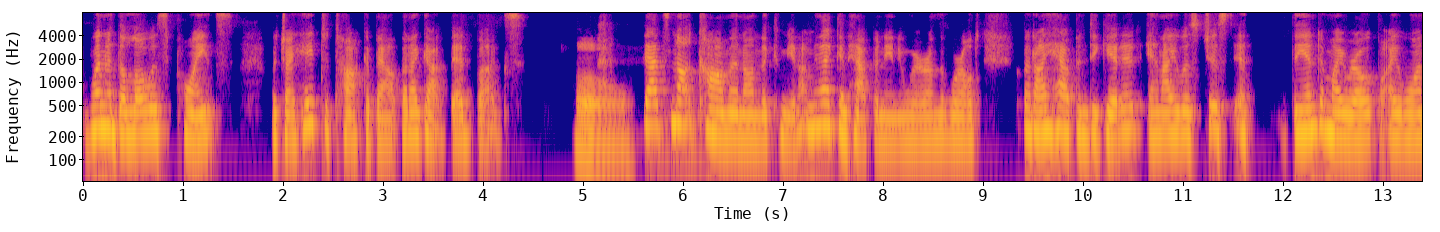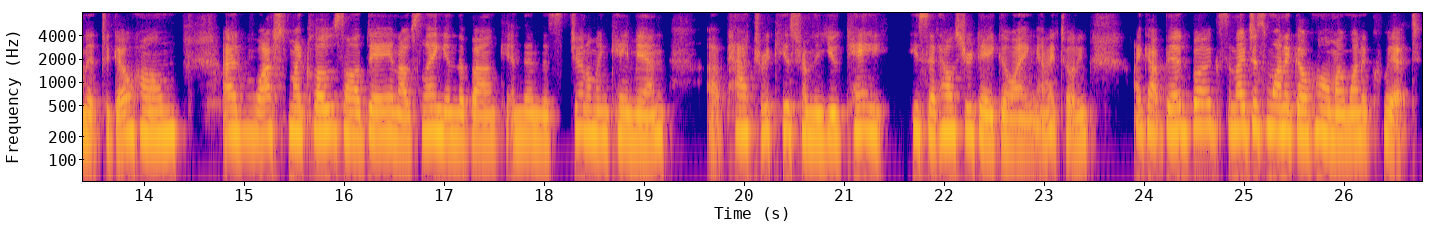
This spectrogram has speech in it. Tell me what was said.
one of the lowest points, which I hate to talk about, but I got bed bugs. oh, That's not common on the commute. I mean, that can happen anywhere in the world, but I happened to get it. And I was just at the end of my rope. I wanted to go home. I'd washed my clothes all day and I was laying in the bunk. And then this gentleman came in, uh, Patrick, he's from the UK. He said, How's your day going? And I told him, I got bed bugs and I just want to go home. I want to quit.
